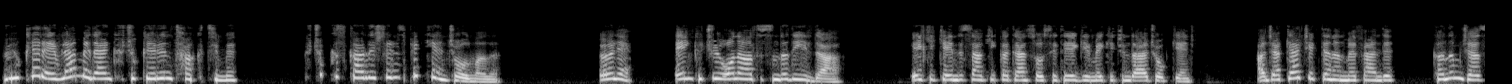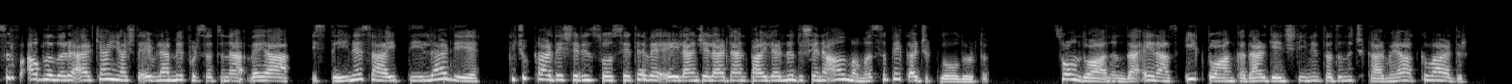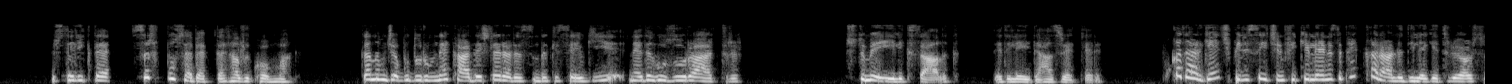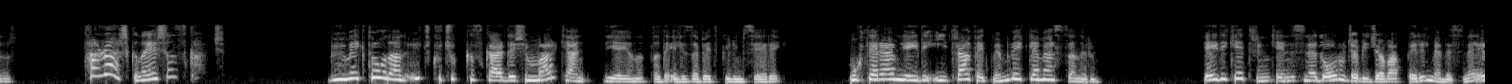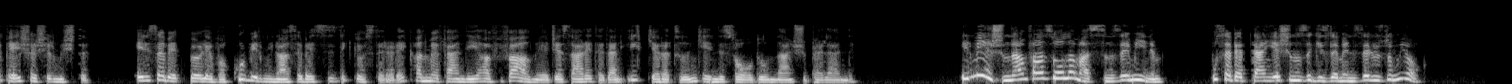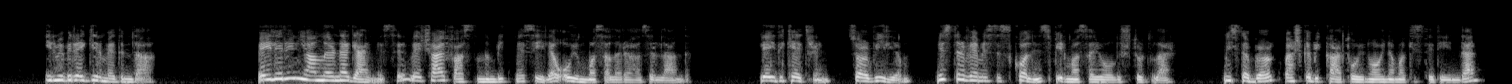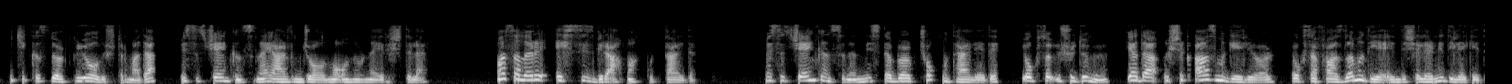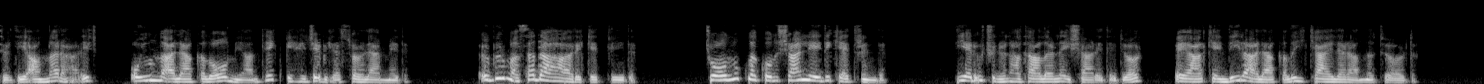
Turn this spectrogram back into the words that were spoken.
Büyükler evlenmeden küçüklerin takdimi. Küçük kız kardeşleriniz pek genç olmalı. Öyle. En küçüğü 16'sında değil daha. Belki kendisi hakikaten sosyeteye girmek için daha çok genç. Ancak gerçekten hanımefendi, kanımca sırf ablaları erken yaşta evlenme fırsatına veya isteğine sahip değiller diye küçük kardeşlerin sosyete ve eğlencelerden paylarına düşeni almaması pek acıklı olurdu. Son doğanında en az ilk doğan kadar gençliğinin tadını çıkarmaya hakkı vardır. Üstelik de sırf bu sebepten alıkonmak. Kanımca bu durum ne kardeşler arasındaki sevgiyi ne de huzuru artırır. Üstüme iyilik sağlık, dedi Leydi Hazretleri. Bu kadar genç birisi için fikirlerinizi pek kararlı dile getiriyorsunuz. Tanrı aşkına yaşınız kaç? Büyümekte olan üç küçük kız kardeşim varken, diye yanıtladı Elizabeth gülümseyerek, muhterem Lady itiraf etmemi beklemez sanırım. Lady Catherine kendisine doğruca bir cevap verilmemesine epey şaşırmıştı. Elizabeth böyle vakur bir münasebetsizlik göstererek hanımefendiyi hafife almaya cesaret eden ilk yaratığın kendisi olduğundan şüphelendi. 20 yaşından fazla olamazsınız eminim. Bu sebepten yaşınızı gizlemenize lüzum yok. 21'e girmedim daha. Beylerin yanlarına gelmesi ve çay faslının bitmesiyle oyun masaları hazırlandı. Lady Catherine, Sir William, Mr. ve Mrs. Collins bir masayı oluşturdular. Mr. Burke başka bir kart oyunu oynamak istediğinden iki kız dörtlüyü oluşturmada Mrs. Jenkins'ına yardımcı olma onuruna eriştiler. Masaları eşsiz bir ahmaklıktaydı. Mrs. Jenkins'ın Mr. Burke çok mu terledi, yoksa üşüdü mü ya da ışık az mı geliyor, yoksa fazla mı diye endişelerini dile getirdiği anlar hariç oyunla alakalı olmayan tek bir hece bile söylenmedi. Öbür masa daha hareketliydi. Çoğunlukla konuşan Lady Catherine'di. Diğer üçünün hatalarına işaret ediyor veya kendiyle alakalı hikayeler anlatıyordu.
